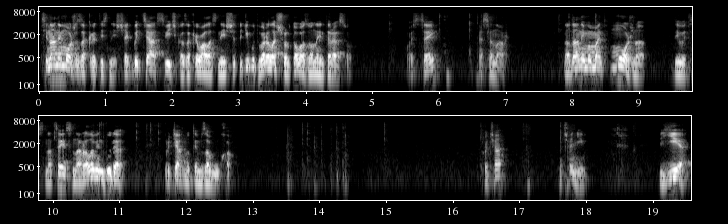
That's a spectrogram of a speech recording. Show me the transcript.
Ціна не може закритись нижче. Якби ця свічка закривалась нижче, тоді б утворилася шортова зона інтересу. Ось цей SNR. На даний момент можна дивитись на цей SNR, але він буде притягнутим за вуха. Хоча, Хоча ні. Є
